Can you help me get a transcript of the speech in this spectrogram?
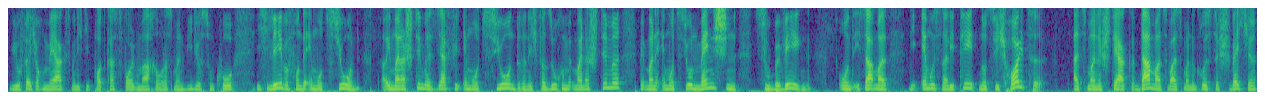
wie du vielleicht auch merkst, wenn ich die Podcast-Folgen mache oder meine Videos zum Co., ich lebe von der Emotion. In meiner Stimme ist sehr viel Emotion drin. Ich versuche mit meiner Stimme, mit meiner Emotion Menschen zu bewegen. Und ich sag mal, die Emotionalität nutze ich heute als meine Stärke. Damals war es meine größte Schwäche,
